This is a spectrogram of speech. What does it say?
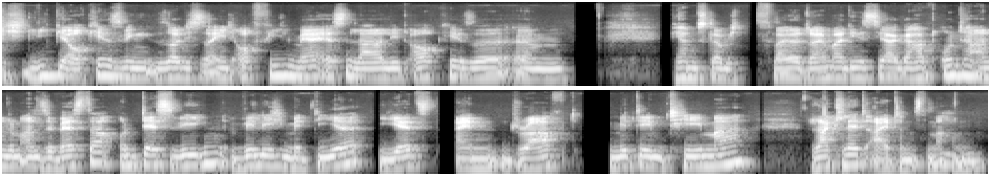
ich liebe ja auch Käse, deswegen sollte ich es eigentlich auch viel mehr essen. Lara liebt auch Käse. Ähm, wir haben es, glaube ich, zwei oder dreimal dieses Jahr gehabt, unter anderem an Silvester. Und deswegen will ich mit dir jetzt einen Draft mit dem Thema Raclette-Items machen.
